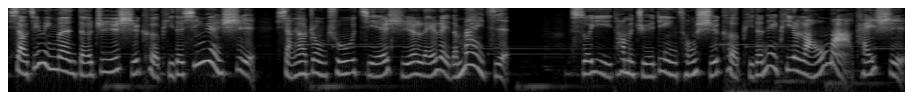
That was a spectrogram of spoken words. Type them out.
小精灵们得知史可皮的心愿是想要种出结实累累的麦子，所以他们决定从史可皮的那匹老马开始。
